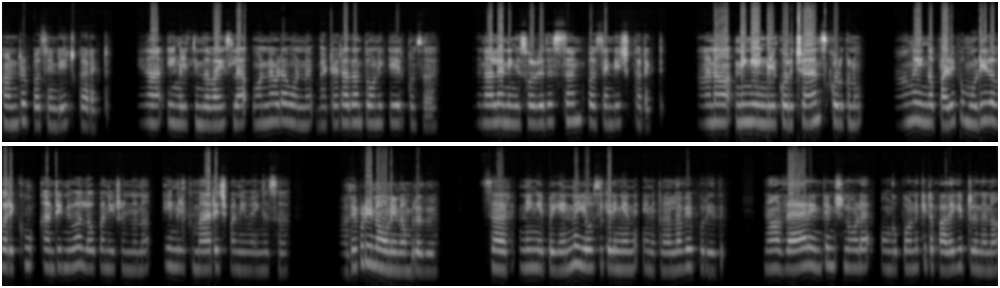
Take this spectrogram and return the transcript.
ஹண்ட்ரட் பர்சன்டேஜ் கரெக்ட் ஏன்னா எங்களுக்கு இந்த வயசுல ஒன்னை விட ஒன்று பெட்டரா தான் தோணிட்டே இருக்கும் சார் அதனால நீங்க சொல்றது செவன் பர்சன்டேஜ் கரெக்ட் ஆனா நீங்க எங்களுக்கு ஒரு சான்ஸ் கொடுக்கணும். நாங்க எங்க படிப்பு முடிகிற வரைக்கும் கண்டினியூவா லவ் பண்ணிட்டு இருந்தோம்னா எங்களுக்கு மேரேஜ் பண்ணி வைங்க சார் அது எப்படி நான் உன்னை நம்புறது? சார் நீங்க இப்ப என்ன யோசிக்கிறீங்கன்னு எனக்கு நல்லாவே புரியுது. நான் வேற இன்டென்ஷனோட உங்க பொண்ணுகிட்ட பழகிட்டு இருந்தேன்னா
